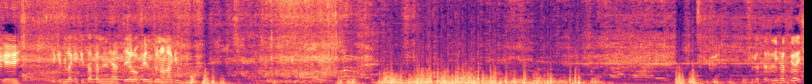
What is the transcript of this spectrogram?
Oke, dikit lagi kita akan lihat yellowfin tuna lagi. Terlihat guys.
